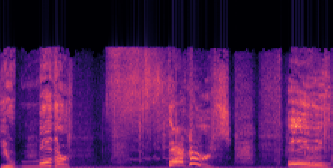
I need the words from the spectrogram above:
You mother fuckers! Oh!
